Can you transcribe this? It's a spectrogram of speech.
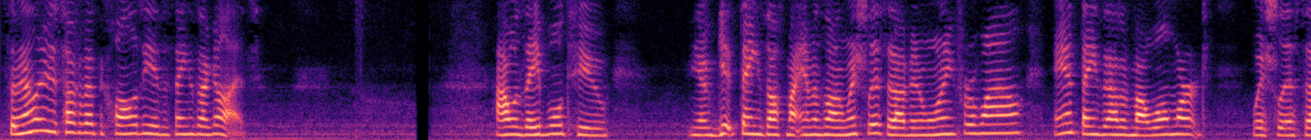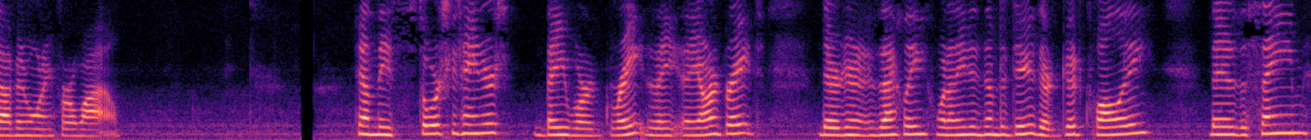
So now let me just talk about the quality of the things I got. I was able to, you know, get things off my Amazon wish list that I've been wanting for a while and things out of my Walmart wish list that I've been wanting for a while. Found these storage containers. They were great. They they are great. They're doing exactly what I needed them to do. They're good quality. They're the same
